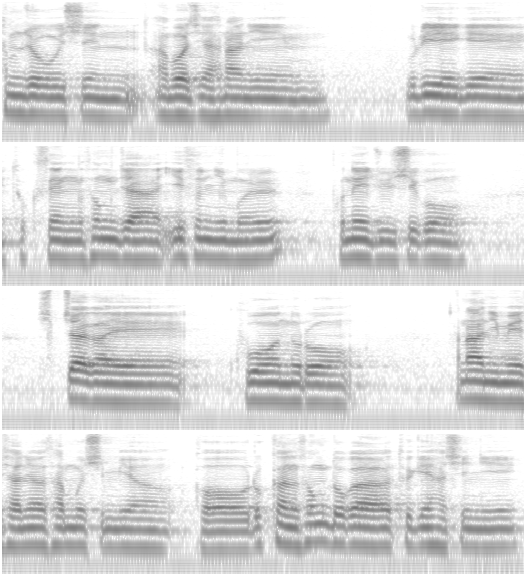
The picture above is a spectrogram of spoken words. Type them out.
참 좋으신 아버지 하나님, 우리에게 독생 성자 예수님을 보내주시고 십자가의 구원으로 하나님의 자녀 삼으시며 거룩한 성도가 되게 하시니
